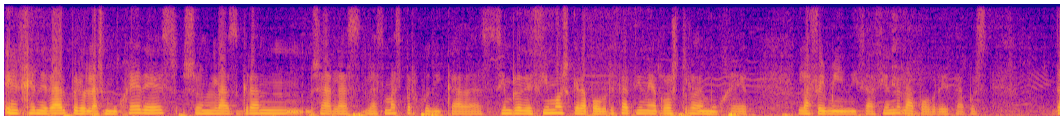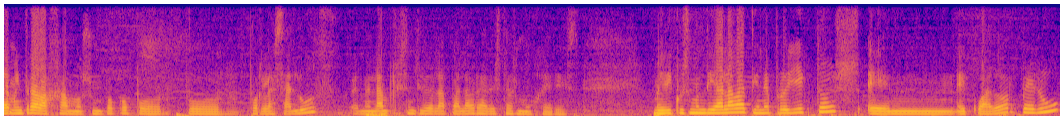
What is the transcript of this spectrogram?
en general, pero las mujeres son las gran, o sea, las, las más perjudicadas. Siempre decimos que la pobreza tiene rostro de mujer, la feminización de la pobreza, pues también trabajamos un poco por, por, la salud, en el amplio sentido de la palabra, de estas mujeres. Medicus Mundi Álava tiene proyectos en Ecuador, Perú,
